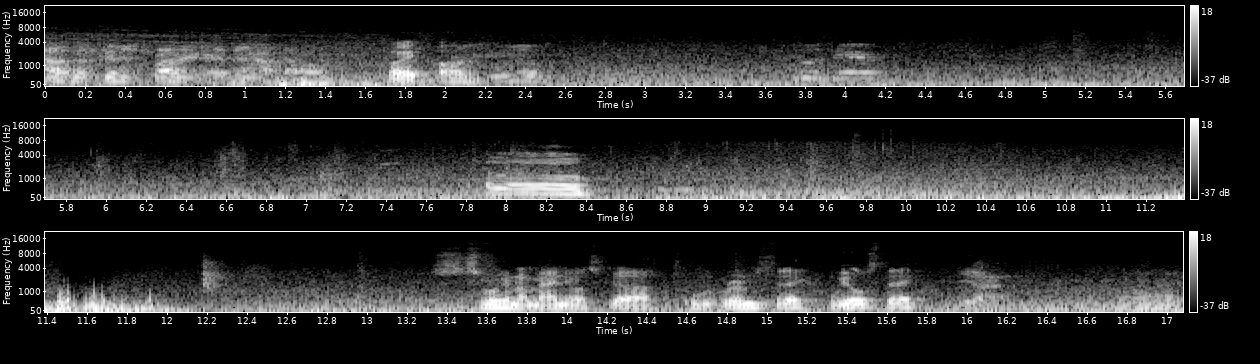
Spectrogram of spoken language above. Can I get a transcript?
That was a finished project right there on that one. Wait, oh, Who's here? hello. Just working on Manuel's, uh, rims today, wheels today. Yeah. All right.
